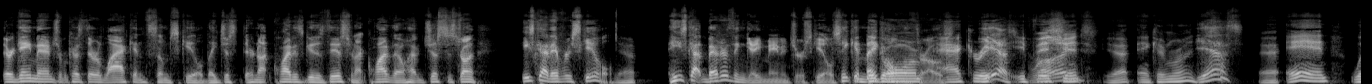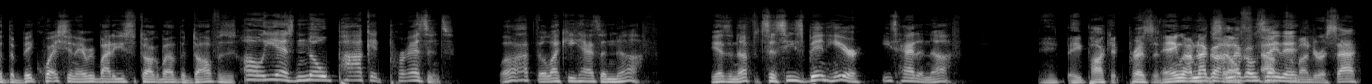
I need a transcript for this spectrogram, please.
they're a game manager because they're lacking some skill. They just they're not quite as good as this. They're not quite. They don't have just as strong. He's got every skill. Yeah. He's got better than game manager skills. He can Big make all the throws. accurate, yes, efficient. Yeah, and can run. run. Yes. Uh, and with the big question everybody used to talk about the Dolphins is, oh, he has no pocket presence. Well, I feel like he has enough. He has enough since he's been here. He's had enough. He, he pocket president. Ain't- I'm not gonna- I'm not gonna say that. under a sack.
